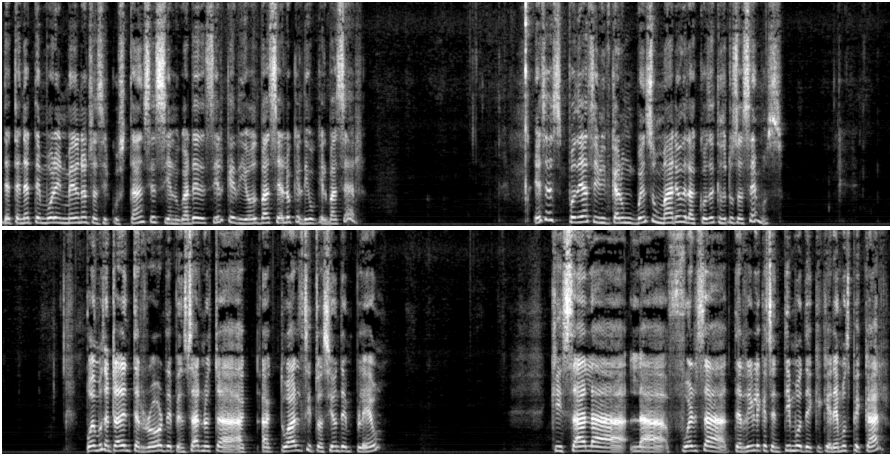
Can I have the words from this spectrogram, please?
de tener temor en medio de nuestras circunstancias si en lugar de decir que Dios va a hacer lo que Él dijo que Él va a hacer? Eso podría significar un buen sumario de las cosas que nosotros hacemos. Podemos entrar en terror de pensar nuestra actual situación de empleo quizá la, fuerza terrible que sentimos de que queremos pecar.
